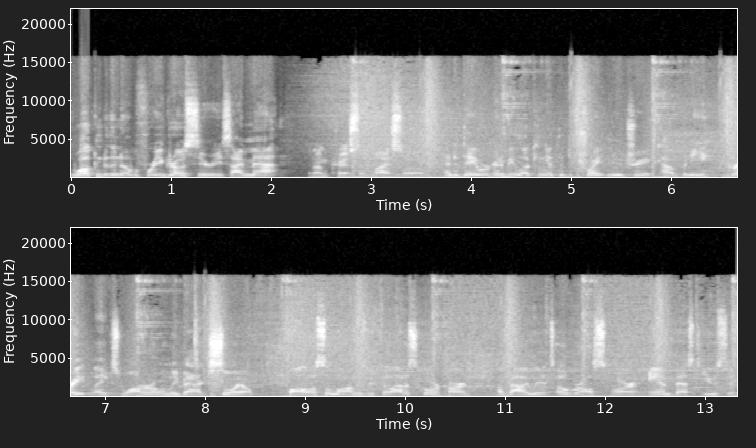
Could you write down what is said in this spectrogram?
Welcome to the Know Before You Grow series. I'm Matt. And I'm Kris of My Soil. And today we're going to be looking at the Detroit Nutrient Company Great Lakes Water Only Bagged Soil. Follow us along as we fill out a scorecard, evaluate its overall score, and best uses.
